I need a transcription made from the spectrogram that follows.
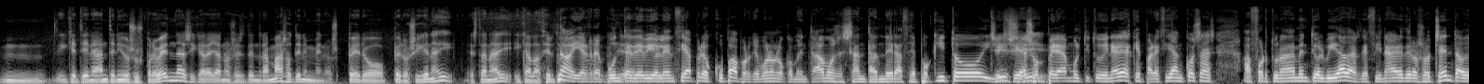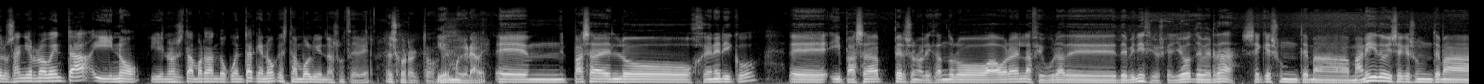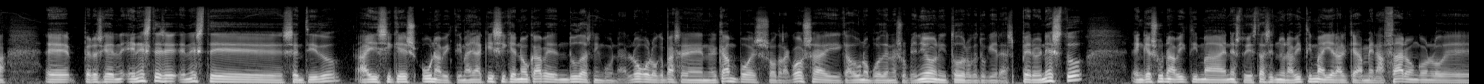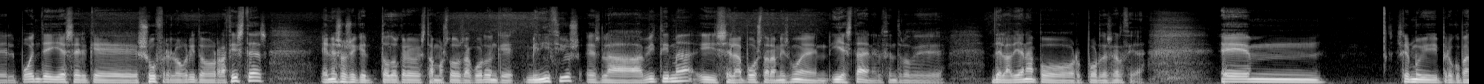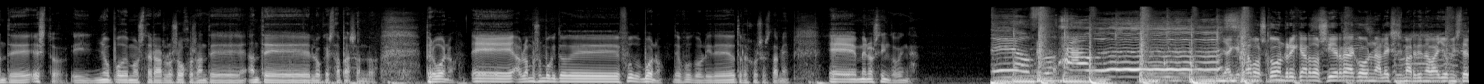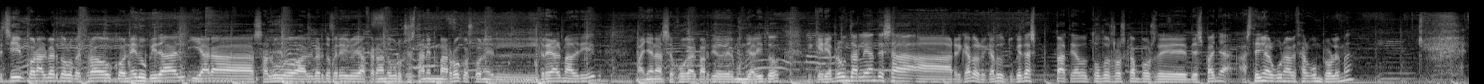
Y que tiene, han tenido sus prebendas y que ahora ya no se tendrán más o tienen menos, pero, pero siguen ahí, están ahí y cada cierto No, y el repunte de violencia preocupa porque, bueno, lo comentábamos en Santander hace poquito y ya son peleas multitudinarias que parecían cosas afortunadamente olvidadas de finales de los 80 o de los años 90 y no, y nos estamos dando cuenta que no, que están volviendo a suceder. Es correcto. Y es muy grave. Em, pasa en lo genérico eh, y pasa personalizándolo ahora en la figura de, de, Vinicius, que yo de verdad sé que es un tema manido y sé que es un tema... Eh, pero es que en este, en este sentido, ahí sí que es una víctima y aquí sí que no cabe en dudas ninguna. Luego lo que pasa en el campo es otra cosa y cada uno puede tener su opinión y todo lo que tú quieras. Pero en esto, en que es una víctima en esto y está siendo una víctima y era el que amenazaron con lo del puente y es el que sufre los gritos racistas, en eso sí que todo creo que estamos todos de acuerdo en que Vinicius es la víctima y se le ha puesto ahora mismo en, y está en el centro de, la diana por, desgracia. Em, que es muy preocupante esto y no podemos cerrar los ojos ante, ante lo que está pasando. Pero bueno, eh, hablamos un poquito de fútbol, bueno, de fútbol y de otras cosas también. Eh, menos cinco, venga. Ya que estamos con Ricardo Sierra, con Alexis Martín Bayo, Mr. Chip, con Alberto López Frau, con Edu Pidal y ahora saludo a Alberto Pereiro y a Fernando Brooks, están en Marruecos con el Real Madrid. Mañana se juega el partido del Mundialito. Y quería preguntarle antes a, Ricardo, Ricardo, tú que has pateado todos los campos de España, ¿has tenido alguna vez algún problema?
